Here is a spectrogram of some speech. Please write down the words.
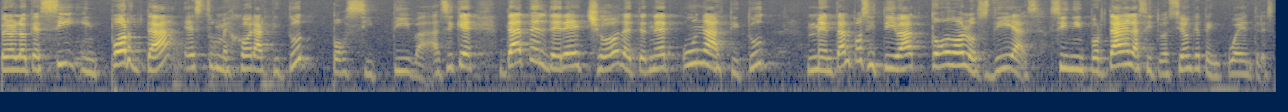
pero lo que sí importa es tu mejor actitud positiva. Así que date el derecho de tener una actitud mental positiva todos los días, sin importar en la situación que te encuentres.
